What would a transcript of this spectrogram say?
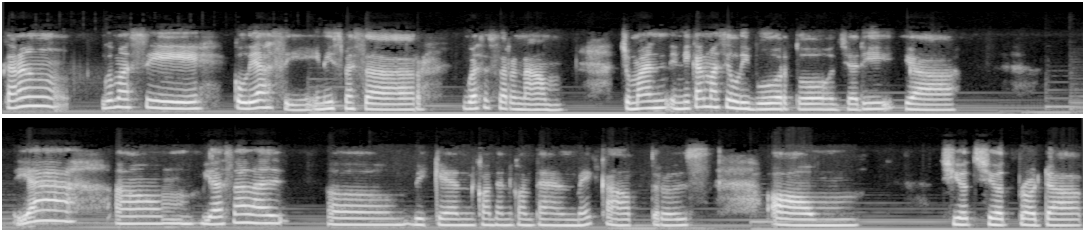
Sekarang gue masih kuliah sih. Ini semester gue semester 6. Cuman ini kan masih libur tuh. Jadi ya ya um, biasalah um, bikin konten-konten makeup terus um, shoot-shoot produk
